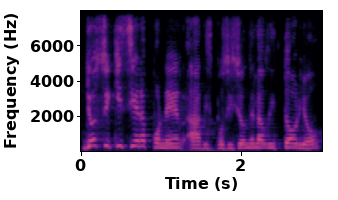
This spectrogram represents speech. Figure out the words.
Yo sí quisiera poner a disposición del auditorio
